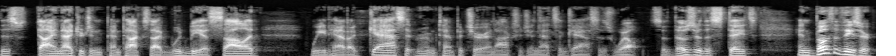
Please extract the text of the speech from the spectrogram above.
this dinitrogen pentoxide would be a solid we'd have a gas at room temperature and oxygen that's a gas as well. So those are the states. And both of these are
